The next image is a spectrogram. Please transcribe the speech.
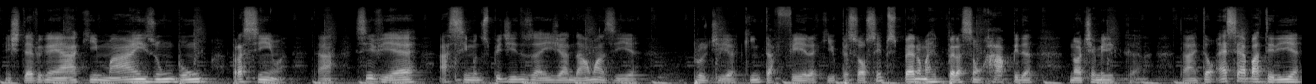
a gente deve ganhar aqui mais um boom para cima. Tá? Se vier acima dos pedidos, aí já dá uma azia para o dia quinta-feira aqui. O pessoal sempre espera uma recuperação rápida norte-americana. Tá? Então essa é a bateria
